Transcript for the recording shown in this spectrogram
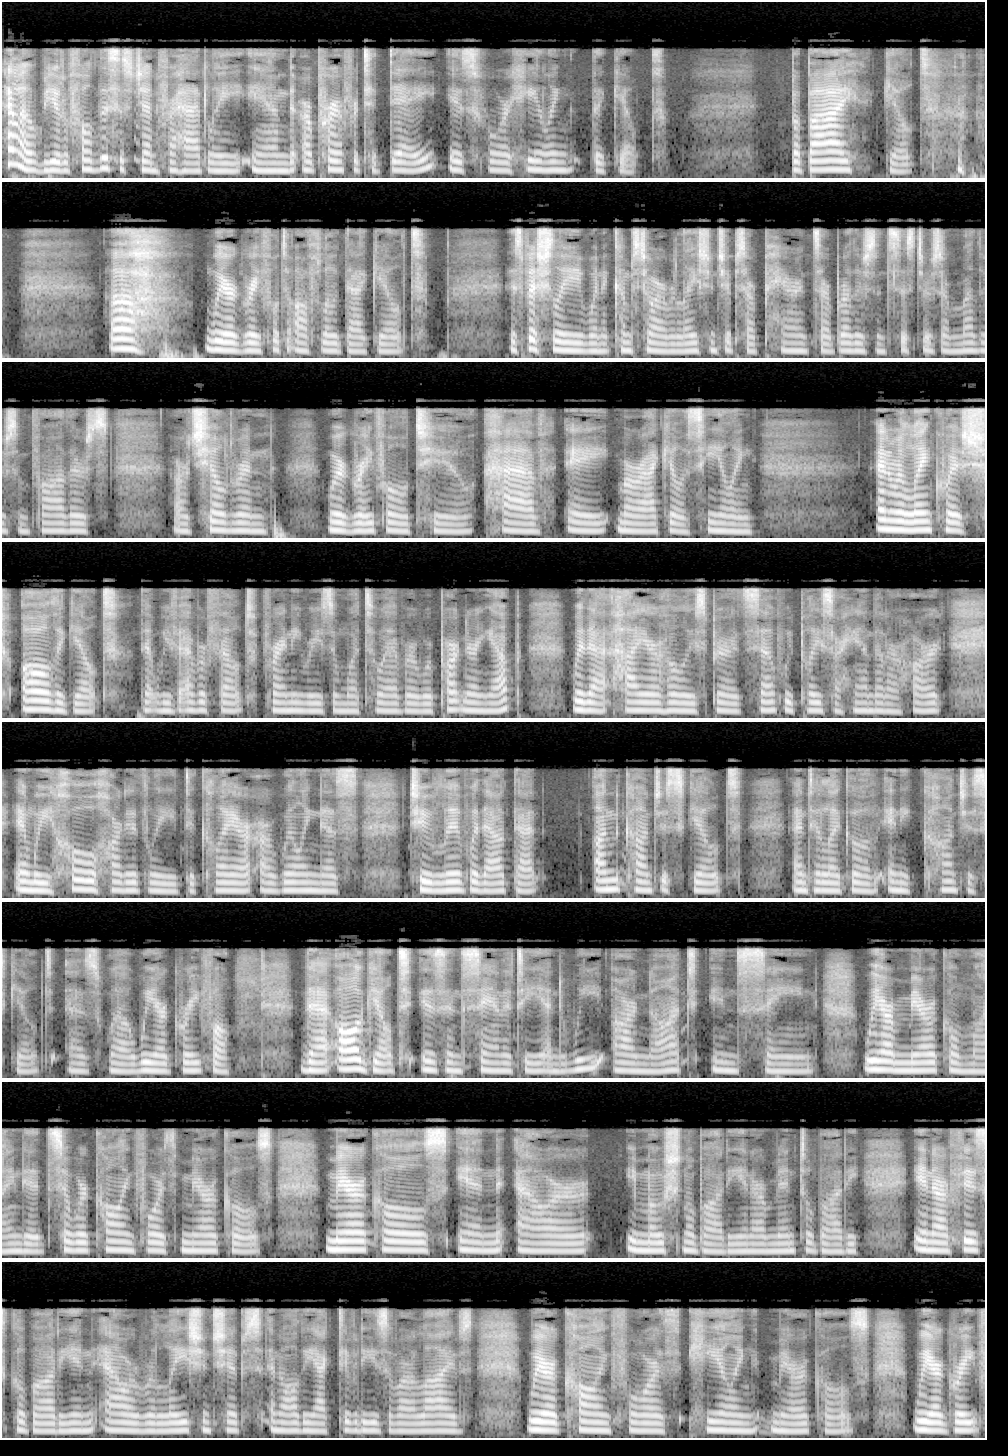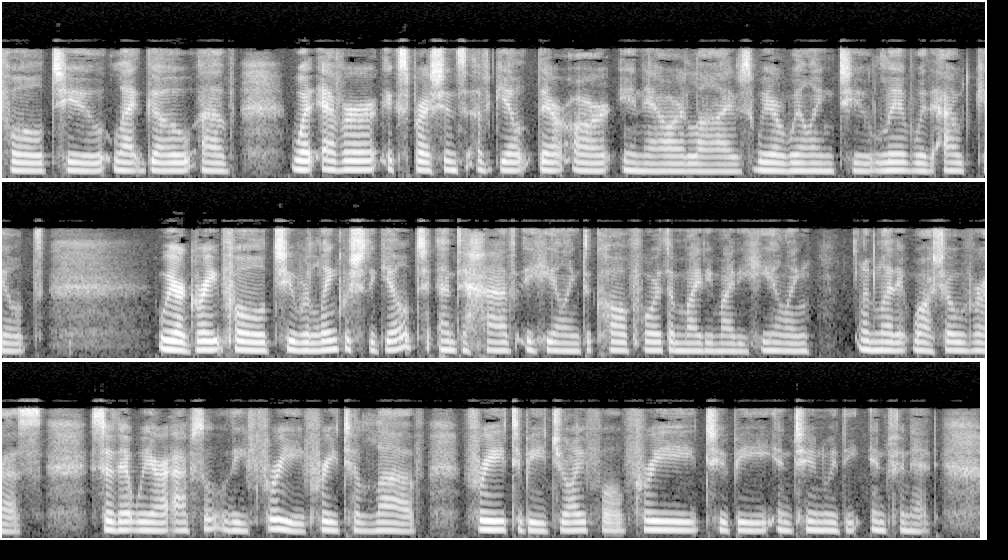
Hello, beautiful. This is Jennifer Hadley, and our prayer for today is for healing the guilt. Bye bye, guilt. Ah, oh, we're grateful to offload that guilt, especially when it comes to our relationships, our parents, our brothers and sisters, our mothers and fathers, our children. We're grateful to have a miraculous healing and relinquish all the guilt that we've ever felt for any reason whatsoever. We're partnering up with that higher Holy Spirit self. We place our hand on our heart and we wholeheartedly declare our willingness to live without that unconscious guilt and to let go of any conscious guilt as well. We are grateful that all guilt is insanity and we are not insane. We are miracle minded. So we're calling forth miracles, miracles in our emotional body, in our mental body, in our physical body, in our relationships, and all the activities of our lives. We are calling forth healing miracles. We are grateful to let go of whatever expressions of guilt there are in our lives. We are willing to live without guilt. We are grateful to relinquish the guilt and to have a healing, to call forth a mighty, mighty healing and let it wash over us so that we are absolutely free, free to love, free to be joyful, free to be in tune with the infinite.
